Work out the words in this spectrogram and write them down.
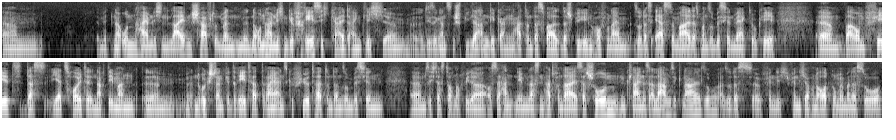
ähm, mit einer unheimlichen Leidenschaft und mit einer unheimlichen Gefräßigkeit eigentlich ähm, diese ganzen Spiele angegangen hat. Und das war das Spiel gegen Hoffenheim so das erste Mal, dass man so ein bisschen merkte, okay, ähm, warum fehlt das jetzt heute, nachdem man ähm, einen Rückstand gedreht hat, 3-1 geführt hat und dann so ein bisschen ähm, sich das doch noch wieder aus der Hand nehmen lassen hat. Von daher ist das schon ein kleines Alarmsignal. So, also das äh, finde ich finde ich auch in Ordnung, wenn man das so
